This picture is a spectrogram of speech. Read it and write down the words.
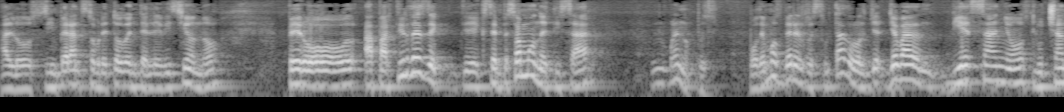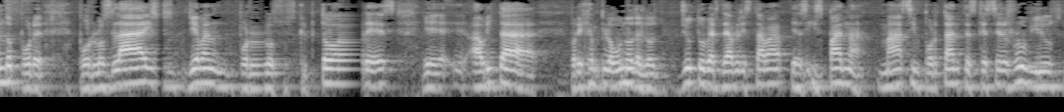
a los imperantes, sobre todo en televisión, ¿no? Pero a partir desde que se empezó a monetizar, bueno, pues podemos ver el resultado. Llevan 10 años luchando por, por los likes, llevan por los suscriptores. Eh, ahorita, por ejemplo, uno de los youtubers de habla hispana más importantes, que es el Rubius,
